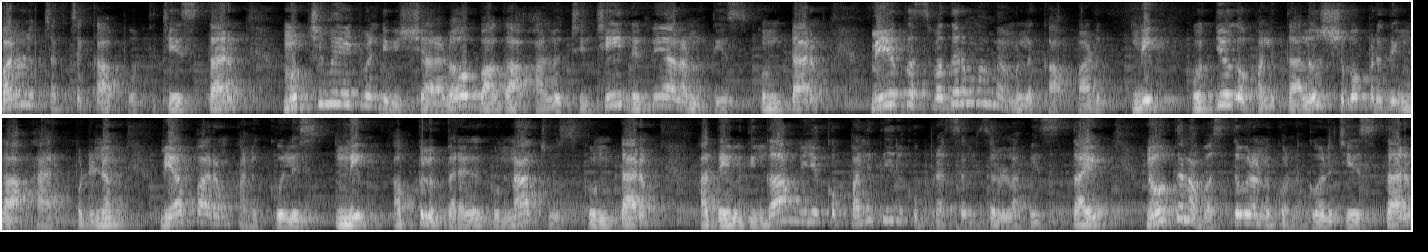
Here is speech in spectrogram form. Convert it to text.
పనులు చకచకా పూర్తి చేస్తారు. ముఖ్యమైనటువంటి విషయాలలో బాగా ఆలోచించి నిర్ణయాలను తీసుకుంటారు. మీ యొక్క స్వధర్మం మిమ్మల్ని కాపాడుతుంది. ఉద్యోగ ఫలితాలు శుభప్రదంగా ఏర్పడిన వ్యాపారం అనుకూలిస్తుంది. అప్పులు పెరగకుండా చూసుకుంటారు. అదేవిధంగా మీ యొక్క పనితీరుకు ప్రశంసలు లభిస్తాయి. నూతన వస్తువులను కొనుగోలు చేస్తారు.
